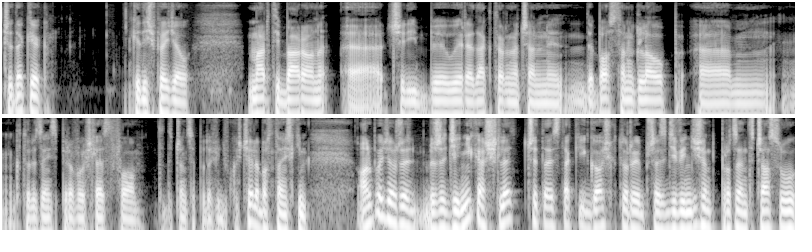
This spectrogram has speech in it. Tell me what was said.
Czy tak jak kiedyś powiedział Marty Baron, e, czyli były redaktor naczelny The Boston Globe, który zainspirował śledztwo dotyczące pedofilii w kościele bostońskim. On powiedział, że, że dziennikarz śledczy to jest taki gość, który przez 90% czasu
